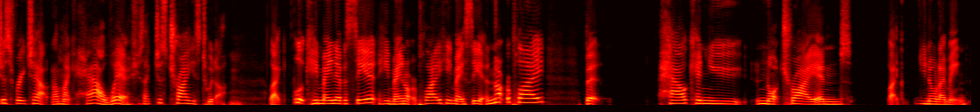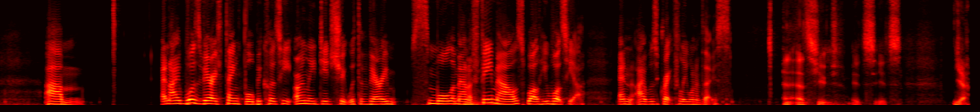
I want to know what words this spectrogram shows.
just reach out. I'm like, how? Where? She's like, just try his Twitter. Like, look, he may never see it, he may not reply, he may see it and not reply, but how can you not try and like you know what I mean? Um and I was very thankful because he only did shoot with a very small amount of females while he was here. And I was gratefully one of those. and that's huge. It's it's yeah,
